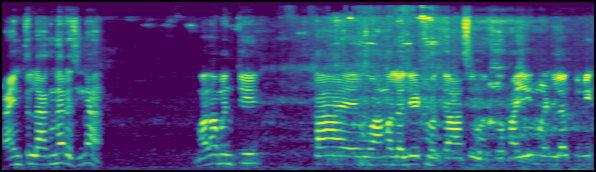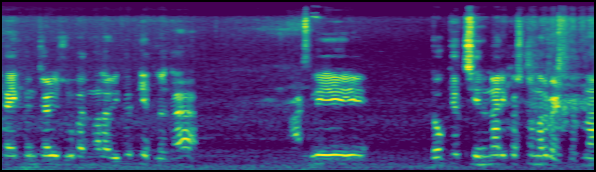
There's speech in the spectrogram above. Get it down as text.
टाईम तर लागणारच ना. मला म्हणते काय हो, आम्हाला लेट होतं असं होतं. बाई म्हणलं तुम्ही काय पंचेचाळीस रुपयात मला विकत घेतलं का? असले डोक्यात शिरणारी कस्टमर भेटतात ना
